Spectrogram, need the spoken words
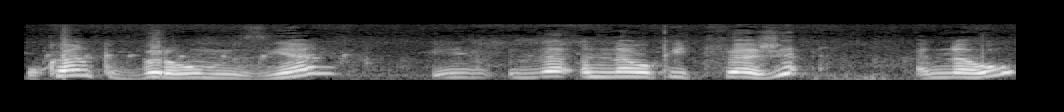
وكان كبرهم مزيان إلا أنه كيتفاجئ أنه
